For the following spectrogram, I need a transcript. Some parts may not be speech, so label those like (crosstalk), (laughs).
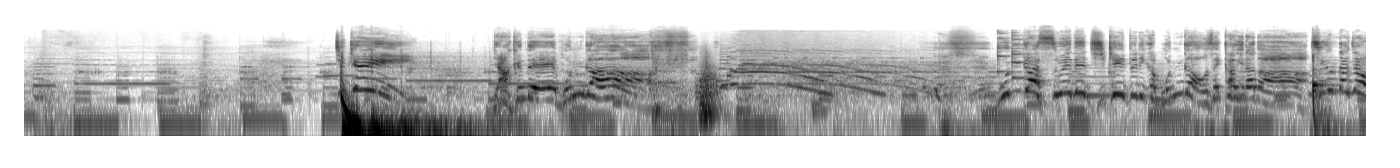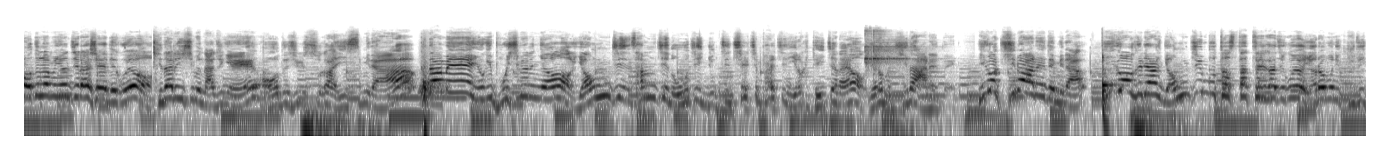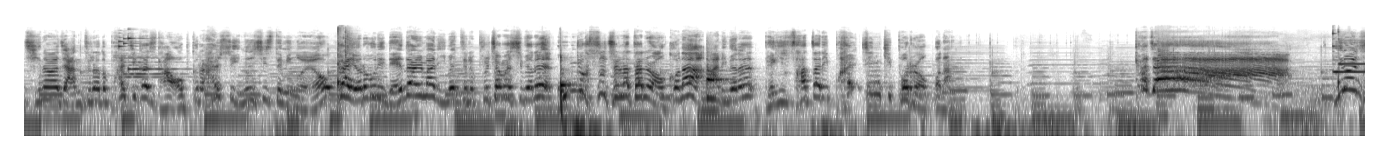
GK! 야 근데 뭔가 뭔가 스웨덴 GK 뜨니까 뭔가 어색하긴 하다. 지금 당장 얻으려면 현질 하셔야 되고요. 기다리시면 나중에 얻으실 수가 있습니다. 그 다음에 여기 보시면은요. 0진, 3진, 5진, 6진, 7진, 8진 이렇게 돼 있잖아요. 여러분 진화 안 해도 돼. 이거 진화 안 해도 됩니다. 이거 그냥 0진부터 스타트 해가지고요. 여러분이 굳이 진화하지 않더라도 8진까지 다 업그레이드 할 수 있는 시스템인 거예요. 그러니까 여러분이 4달만 이벤트를 풀참하시면은 공격수 질라탄을 얻거나 아니면은 124짜리 8진 키퍼를 얻거나. 가자!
